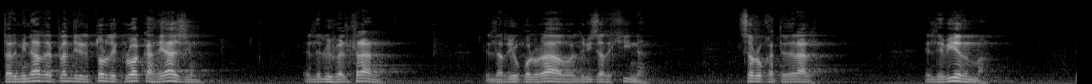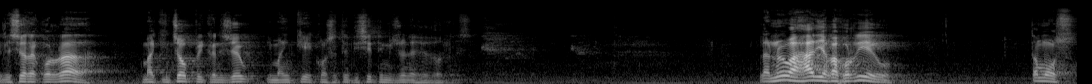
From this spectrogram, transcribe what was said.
terminar el plan director de cloacas de Allen, el de Luis Beltrán, el de Río Colorado, el de Villa Regina, Cerro Catedral, el de Viedma, el de Sierra Colorada, Maquinchau, Picanilleu y Mainqué, con 77 millones de dólares. Las nuevas áreas bajo riego. Estamos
